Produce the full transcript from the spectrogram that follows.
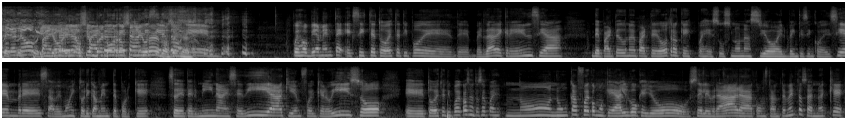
pero no, Y yo- de y yo siempre corro sin libreto, eh, pues obviamente existe todo este tipo de, de, verdad, de creencia de parte de uno de parte de otro, que pues Jesús no nació el 25 de diciembre, sabemos históricamente por qué se determina ese día, quién fue el que lo hizo, eh, todo este tipo de cosas. Entonces, pues no, nunca fue como que algo que yo celebrara constantemente. O sea, no es que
